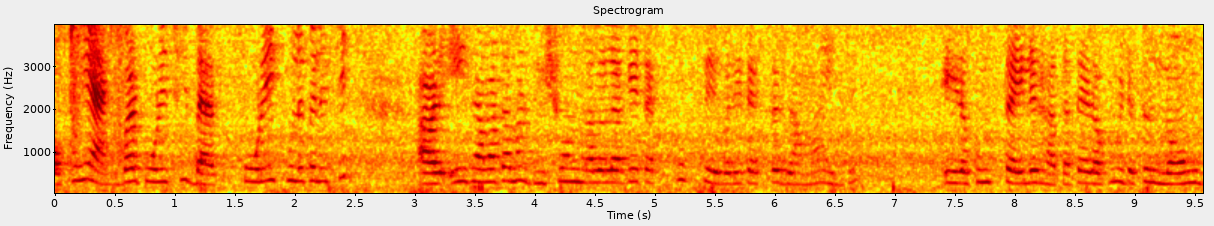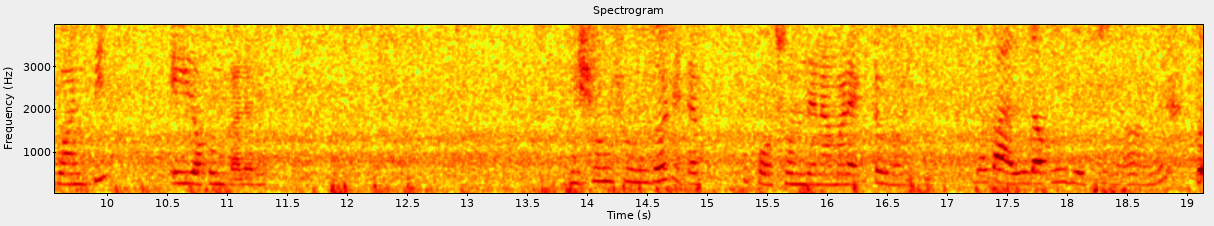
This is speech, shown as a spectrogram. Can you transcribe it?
তখনই একবার পরেছি, ব্যাস, পরেই খুলে ফেলেছি। আর এই জামাটা আমার ভীষণ ভালো লাগে, এটা খুব ফেভারিট একটা জামা, এই যে। এইরকম স্টাইলের হাতাটা এরকম, এটা একটা লং ওয়ান পিস এই রকম কালারের ভীষণ সুন্দর, এটা পছন্দের আমার একটা ওয়ান পিস কালকে তখন গেছিলাম আমি তো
